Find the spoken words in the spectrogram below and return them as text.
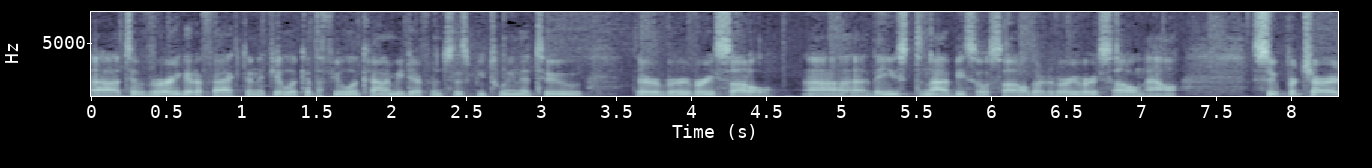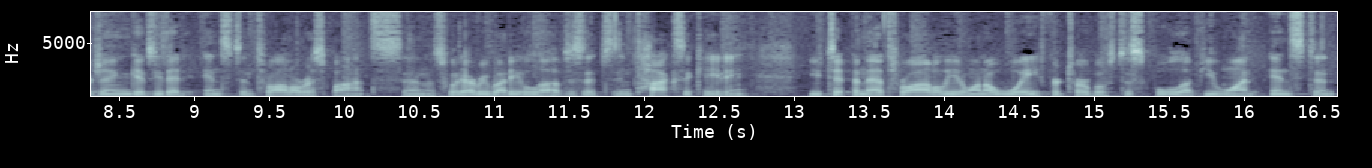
uh, to very good effect. And if you look at the fuel economy differences between the two, they're very, very subtle. Uh, they used to not be so subtle. They're very, very subtle now. Supercharging gives you that instant throttle response, and it's what everybody loves. Is it's intoxicating. You tip in that throttle, you don't want to wait for turbos to spool up. You want instant,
